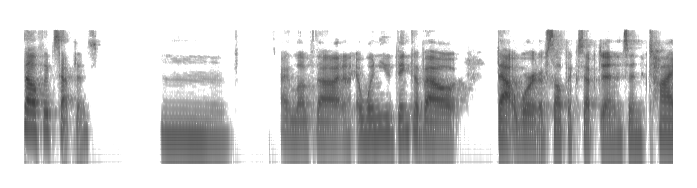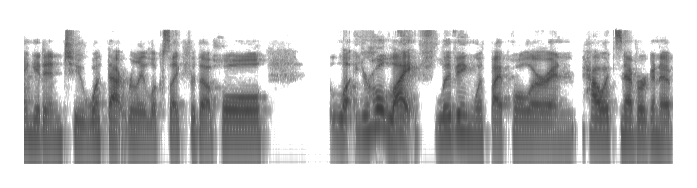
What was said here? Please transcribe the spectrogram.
Self acceptance. Mm, I love that. And when you think about that word of self acceptance and tying it into what that really looks like for the whole, your whole life, living with bipolar and how it's never going to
